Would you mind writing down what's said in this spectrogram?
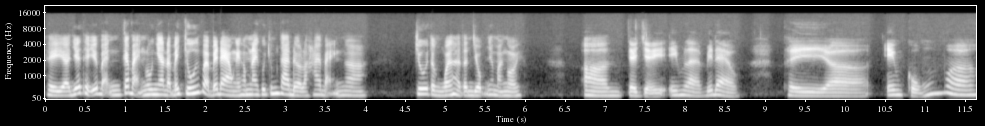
thì à, giới thiệu với bạn các bạn luôn nha là bé chuối và bé đào ngày hôm nay của chúng ta đều là hai bạn chưa từng quan hệ tình dục nha mọi người. À, chào chị em là bé đào. Thì uh, em cũng uh,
